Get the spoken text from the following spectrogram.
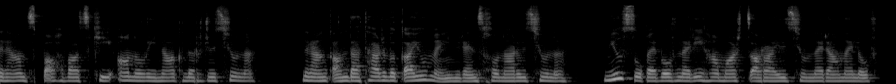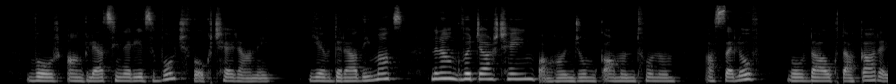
նրանց պահվածքի անօրինակ լրջությունը։ Նրանք անդադար վկայում էին իրենց խոնարհությունը, մյուս ուղևորների համար ծառայություններ անելով, որ անգլիացիներից ոչ ոք չեր անի, եւ դրա դիմաց նրանք վճար չէին պահանջում կամ ընդունում, ասելով, որ դա օգտակար է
